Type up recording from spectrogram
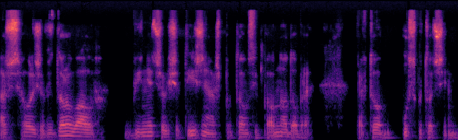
až hovorí, že vzdoroval by niečo vyše týždňa, až potom si povedal, no dobre, tak to uskutočním,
